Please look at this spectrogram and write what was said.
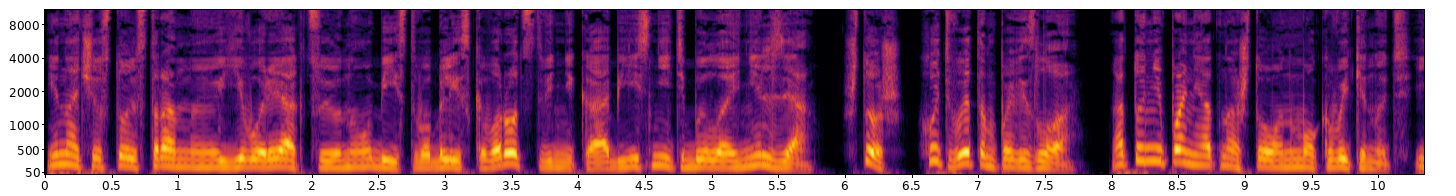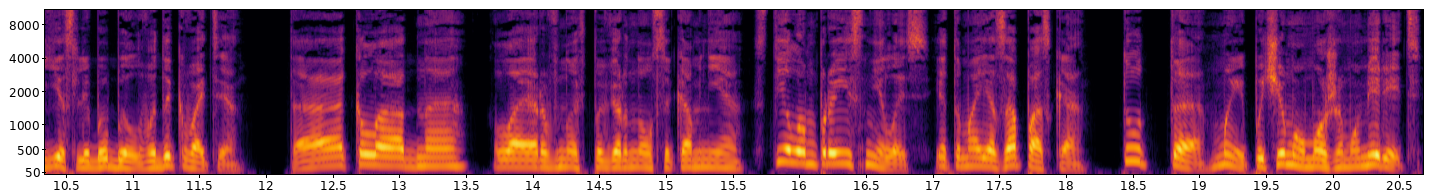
иначе столь странную его реакцию на убийство близкого родственника объяснить было нельзя. Что ж, хоть в этом повезло. А то непонятно, что он мог выкинуть, если бы был в адеквате. «Так, ладно». Лайер вновь повернулся ко мне. «С телом прояснилось. Это моя запаска. Тут-то мы почему можем умереть?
